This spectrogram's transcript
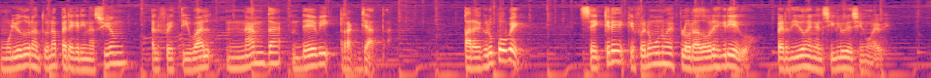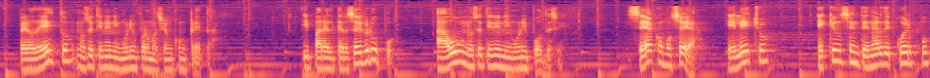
murió durante una peregrinación al festival Nanda Devi Rajyata. Para el grupo B, se cree que fueron unos exploradores griegos perdidos en el siglo XIX, pero de esto no se tiene ninguna información concreta. Y para el tercer grupo, aún no se tiene ninguna hipótesis. Sea como sea, el hecho es que un centenar de cuerpos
